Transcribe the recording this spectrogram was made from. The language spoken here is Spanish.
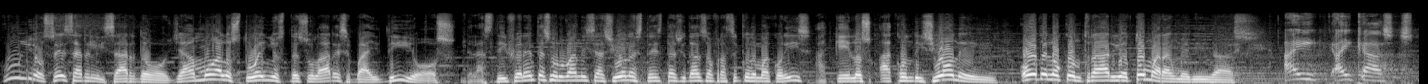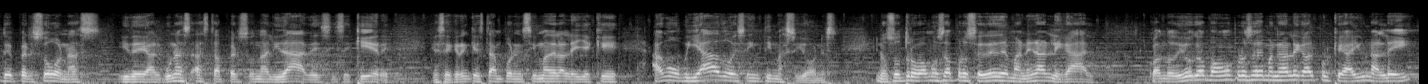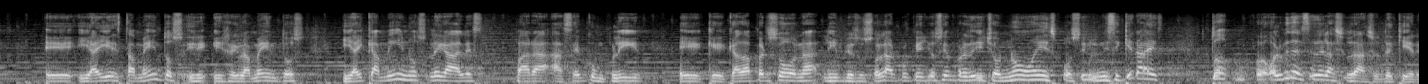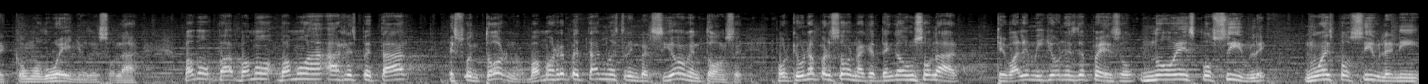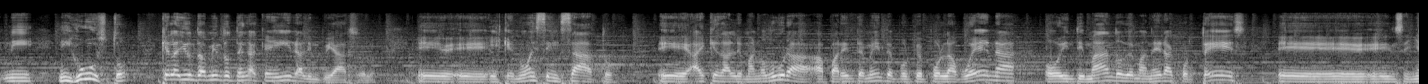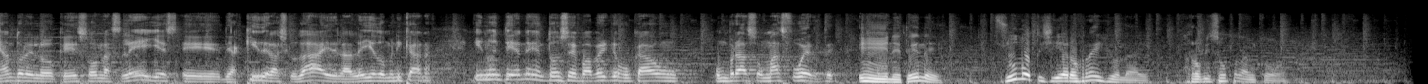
Julio César Lizardo llamó a los dueños de solares baldíos de las diferentes urbanizaciones de esta ciudad San Francisco de Macorís a que los acondicionen o de lo contrario tomarán medidas. Hay, hay casos de personas y de algunas hasta personalidades, si se quiere, que se creen que están por encima de la ley, que han obviado esas intimaciones. Nosotros vamos a proceder de manera legal. Cuando digo que vamos a proceder de manera legal porque hay una ley eh, y hay estamentos y, reglamentos y hay caminos legales para hacer cumplir eh, que cada persona limpie su solar, porque yo siempre he dicho, no es posible, ni siquiera es, olvídese de la ciudad si usted quiere, como dueño de solar. Vamos, vamos, vamos a, a respetar su entorno, vamos a respetar nuestra inversión entonces, porque una persona que tenga un solar que vale millones de pesos, no es posible, no es posible ni, ni, ni justo que el ayuntamiento tenga que ir a limpiárselo. Eh, eh, el que no es sensato, eh, hay que darle mano dura aparentemente porque por la buena o intimando de manera cortés, enseñándole lo que son las leyes de aquí de la ciudad y de las leyes dominicanas y no entienden, entonces va a haber que buscar un, brazo más fuerte. NTN, su noticiero regional, Robinson Blanco.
